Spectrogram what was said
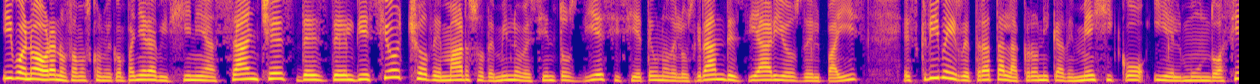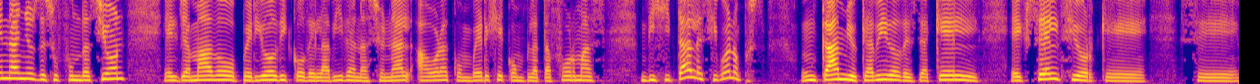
Y bueno, ahora nos vamos con mi compañera Virginia Sánchez. Desde el 18 de marzo de 1917, uno de los grandes diarios del país escribe y retrata la crónica de México y el mundo. A 100 años de su fundación, el llamado periódico de la vida nacional ahora converge con plataformas digitales y bueno, pues un cambio que ha habido desde aquel Excelsior que se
